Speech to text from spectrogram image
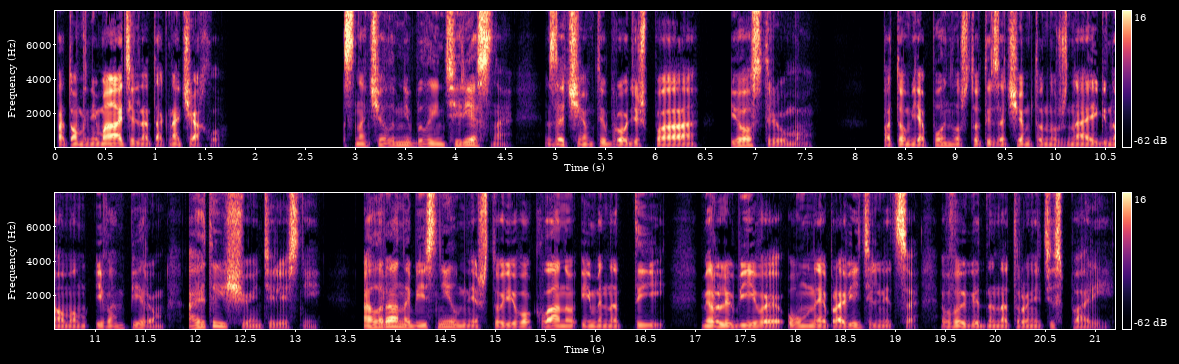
потом внимательно так на чахлу. «Сначала мне было интересно, зачем ты бродишь по Иостриуму?» Потом я понял, что ты зачем-то нужна и гномам, и вампирам, а это еще интересней. Алран объяснил мне, что его клану именно ты, миролюбивая, умная правительница, выгодно на троне Тиспарии.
